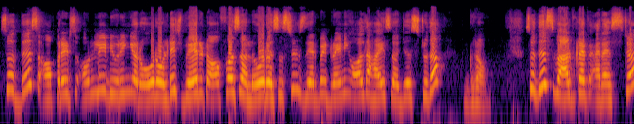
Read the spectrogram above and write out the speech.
So, this operates only during your over voltage where it offers a low resistance thereby draining all the high surges to the ground. So, this valve type arrestor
